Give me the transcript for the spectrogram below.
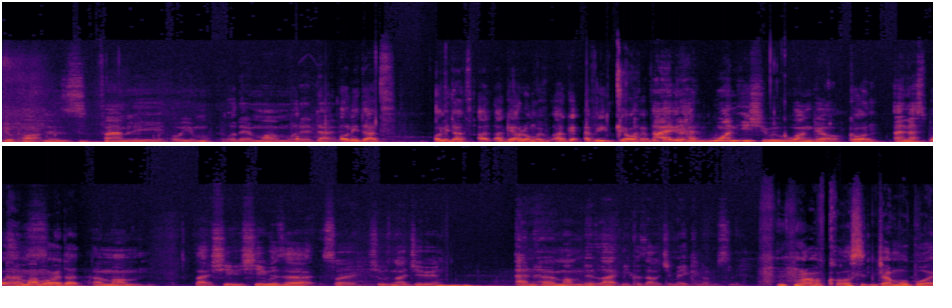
your partner's family or your or their mum or their dad? Only dads. Only dads. I, I get along with I get every girl I've ever I only dated. had one issue with one girl. Go on. And that's What, her because- mum or her dad? Her mum. Like she she was uh sorry she was Nigerian, and her mum didn't like me because I was Jamaican, obviously. of course, Jamo boy.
